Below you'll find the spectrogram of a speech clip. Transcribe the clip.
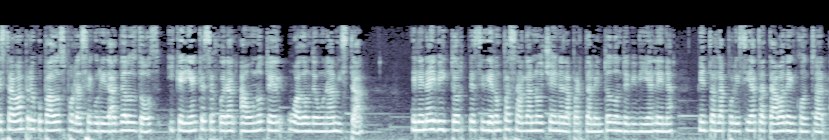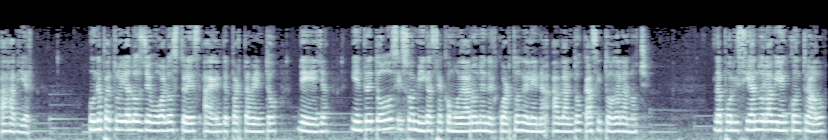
Estaban preocupados por la seguridad de los dos y querían que se fueran a un hotel o a donde una amistad. Elena y Víctor decidieron pasar la noche en el apartamento donde vivía Elena, mientras la policía trataba de encontrar a Javier. Una patrulla los llevó a los tres a el departamento de ella, y entre todos y su amiga se acomodaron en el cuarto de Elena hablando casi toda la noche. La policía no la había encontrado,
